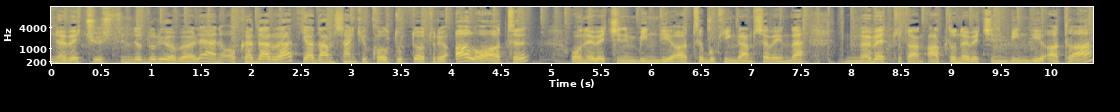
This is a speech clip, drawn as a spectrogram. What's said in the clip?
Nöbetçi üstünde duruyor böyle yani o kadar rahat ki adam sanki koltukta oturuyor. Al o atı o nöbetçinin bindiği atı Buckingham Sarayı'nda nöbet tutan atlı nöbetçinin bindiği atı al.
